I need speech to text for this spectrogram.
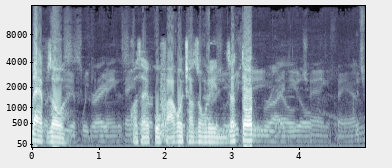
đẹp rồi. Có thấy cú phá của Trang Dung Linh rất tốt. It's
